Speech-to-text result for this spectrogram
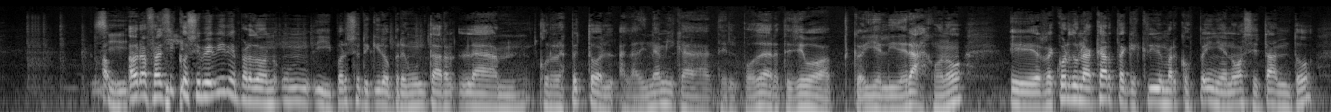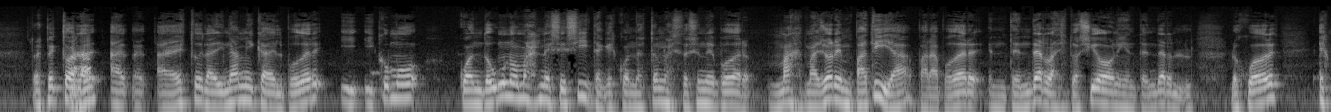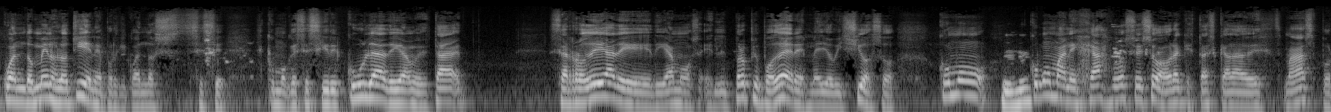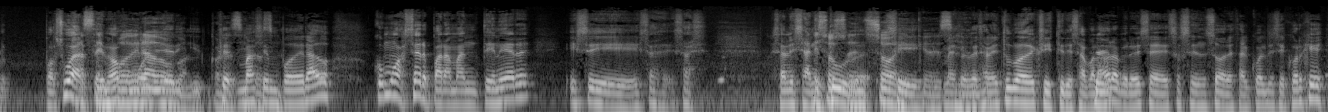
Ahora, Francisco, se me viene, perdón, y por eso te quiero preguntar, la, con respecto a la dinámica del poder, te llevo y el liderazgo, ¿no? Eh, recuerdo una carta que escribe Marcos Peña no hace tanto respecto a, a, esto de la dinámica del poder y, y cómo cuando uno más necesita, que es cuando está en una situación de poder, más mayor empatía para poder entender la situación y entender los jugadores, es cuando menos lo tiene, porque cuando se, como que se circula, digamos, está se rodea de, digamos, el propio poder es medio vicioso. ¿Cómo, ¿cómo manejás vos eso ahora que estás cada vez más, por, por suerte, más Empoderado más empoderado. ¿Cómo hacer para mantener ese, esas, esas Sale sanitud. Esos sensores. Sí, sanitud no debe existir esa palabra, pero ese, esos sensores, tal cual dice Jorge,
